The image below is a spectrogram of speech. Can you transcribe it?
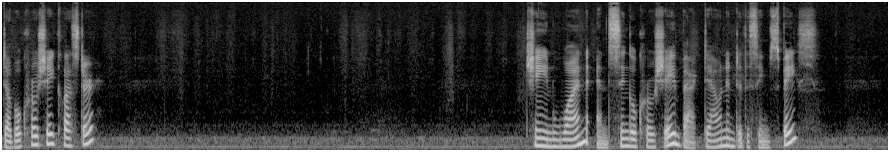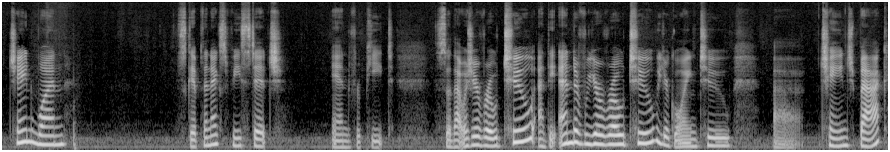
double crochet cluster, chain one and single crochet back down into the same space. Chain one skip the next v-stitch and repeat. So that was your row two. At the end of your row two you're going to uh, change back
